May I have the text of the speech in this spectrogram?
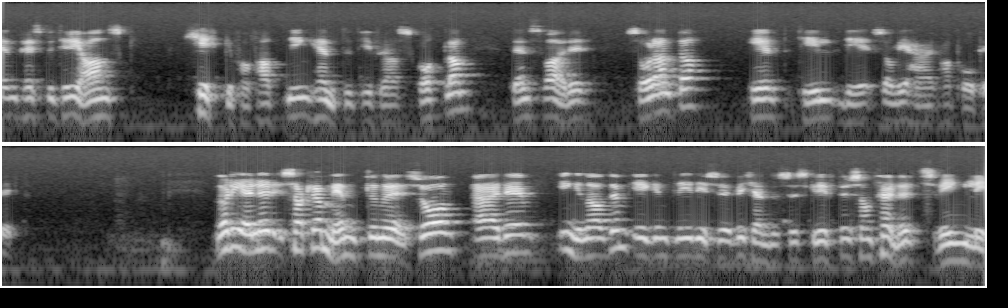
en presbyteriansk kirkeforfatning hentet fra Skottland. Den svarer så langt da helt til det som vi her har påpekt. Når det gjelder sakramentene, så er det ingen av dem egentlig disse bekjennelsesskrifter som følger svingli.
